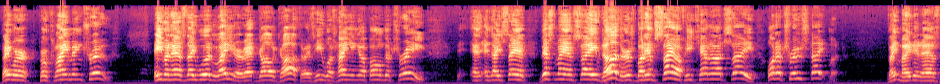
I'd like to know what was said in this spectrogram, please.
They were proclaiming truth. Even as they would later at Golgotha as he was hanging up on the tree. And, and they said, this man saved others, but himself he cannot save. What a true statement. They made it as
